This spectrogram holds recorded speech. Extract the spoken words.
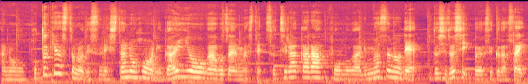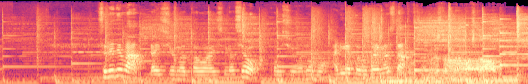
あのポッドキャストのですね下の方に概要がございましてそちらからフォームがありますのでどしどしお寄せください。それでは来週またお会いしましょう。今週はどうもありがとうございました。ありがとうございました。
